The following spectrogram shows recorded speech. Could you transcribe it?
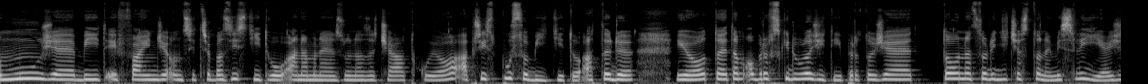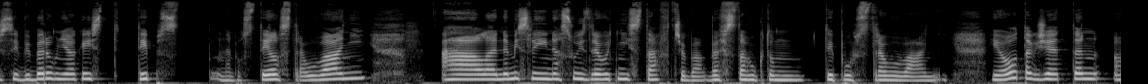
Může být i fajn, že on si třeba zjistí tvou anamnézu na začátku, jo, a přizpůsobí ti to a tedy, jo, to je tam obrovsky důležitý, protože to, na co lidi často nemyslí, je, že si vyberou nějaký typ nebo styl stravování, ale nemyslí na svůj zdravotní stav třeba ve vztahu k tomu typu stravování. Jo, takže ten uh,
